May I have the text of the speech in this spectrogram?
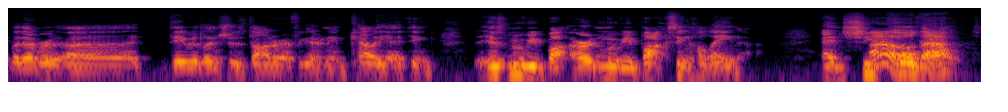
whatever uh, David Lynch's daughter, I forget her name, Kelly, I think his movie, Bo- her movie Boxing Helena, and she Oh, pulled okay. out.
